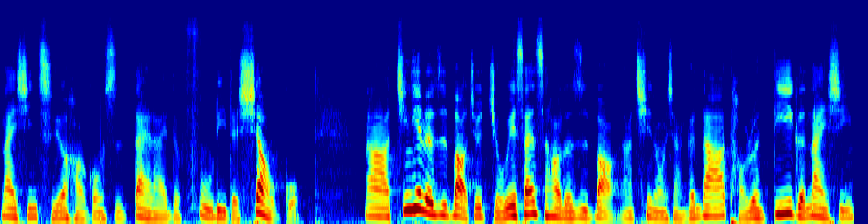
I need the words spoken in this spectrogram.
耐心持有好公司带来的复利的效果。那今天的日报就九月三十号的日报，那庆隆想跟大家讨论第一个耐心，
